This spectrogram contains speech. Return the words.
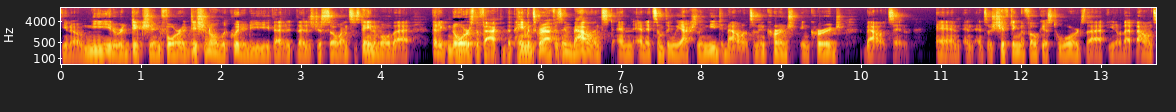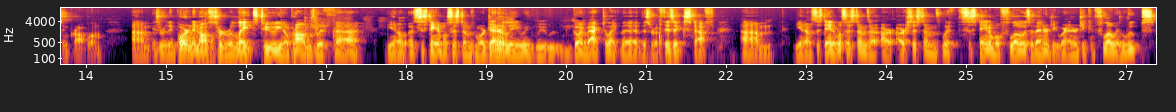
you know need or addiction for additional liquidity that that is just so unsustainable that that ignores the fact that the payments graph is imbalanced and and it's something we actually need to balance and encourage encourage balance in and and and so shifting the focus towards that you know that balancing problem um, is really important and also sort of relates to you know problems with uh, you know sustainable systems more generally. We, we, going back to like the the sort of physics stuff um, you know sustainable systems are, are, are systems with sustainable flows of energy where energy can flow in loops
